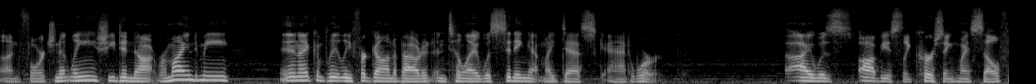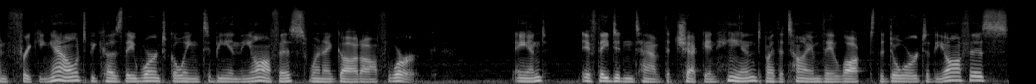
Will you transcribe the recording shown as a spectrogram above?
Unfortunately, she did not remind me, and I completely forgot about it until I was sitting at my desk at work. I was obviously cursing myself and freaking out because they weren't going to be in the office when I got off work. And if they didn't have the check in hand by the time they locked the door to the office,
